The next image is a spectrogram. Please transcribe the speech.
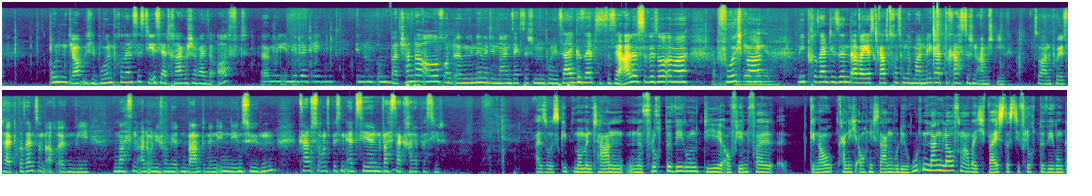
unglaubliche Bullenpräsenz ist. Die ist ja tragischerweise oft irgendwie in dieser Gegend, in und um Bad Schandau auch und irgendwie ne, mit dem neuen sächsischen Polizeigesetz ist das ja alles sowieso immer furchtbar, Menge. wie präsent die sind, aber jetzt gab es trotzdem nochmal einen mega drastischen Anstieg so an Polizeipräsenz und auch irgendwie Massen an uniformierten Beamtinnen in den Zügen. Kannst du uns ein bisschen erzählen, was da gerade passiert? Also es gibt momentan eine Fluchtbewegung, die auf jeden Fall, genau kann ich auch nicht sagen, wo die Routen langlaufen, aber ich weiß, dass die Fluchtbewegung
